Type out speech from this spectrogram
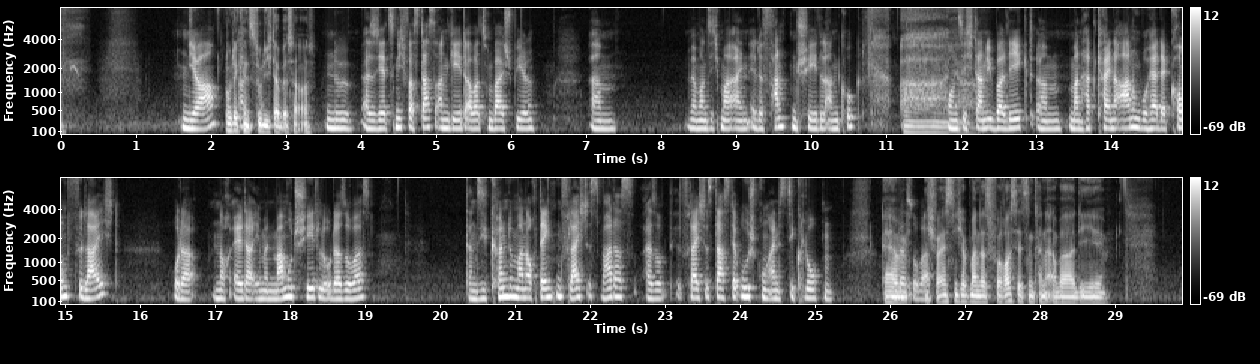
ja. Oder kennst du dich da besser aus? Nö, also jetzt nicht, was das angeht, aber zum Beispiel, ähm, wenn man sich mal einen Elefantenschädel anguckt Ah, und sich dann überlegt, ähm, man hat keine Ahnung, woher der kommt vielleicht, oder noch älter eben ein Mammutschädel oder sowas, dann sie, könnte man auch denken, vielleicht ist, war das, also vielleicht ist das der Ursprung eines Zyklopen. Ähm, Oder sowas. ich weiß nicht, ob man das voraussetzen kann, aber die,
